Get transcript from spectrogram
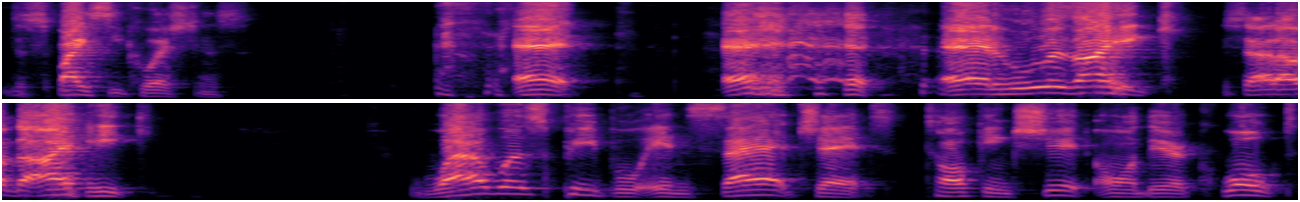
the spicy questions. at, at, at who is Ike? Shout out to Ike. Why was people in side chats talking shit on their quote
